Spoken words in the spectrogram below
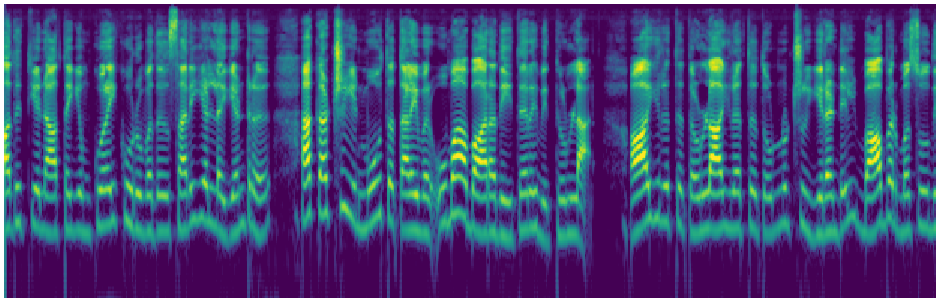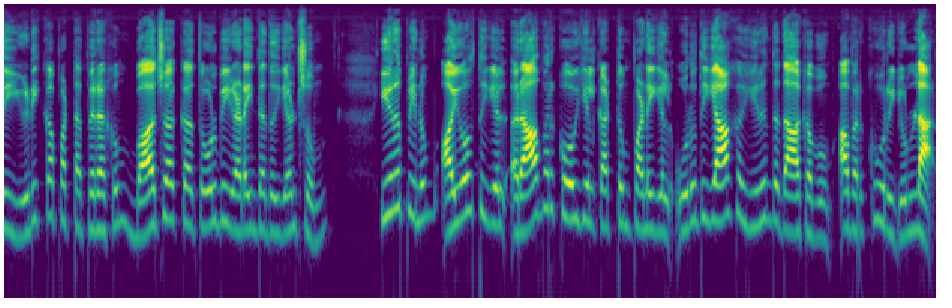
ஆதித்யநாத்தையும் குறை கூறுவது சரியல்ல என்று அக்கட்சியின் மூத்த தலைவர் உமா பாரதி தெரிவித்துள்ளார். ஆயிரத்து தொள்ளாயிரத்து தொன்னூற்று இரண்டில் பாபர் மசூதி இடிக்கப்பட்ட பிறகும் பாஜக தோல்வியடைந்தது என்றும் இருப்பினும் அயோத்தியில் ராமர் கோயில் கட்டும் பணியில் உறுதியாக இருந்ததாகவும் அவர் கூறியுள்ளார்.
